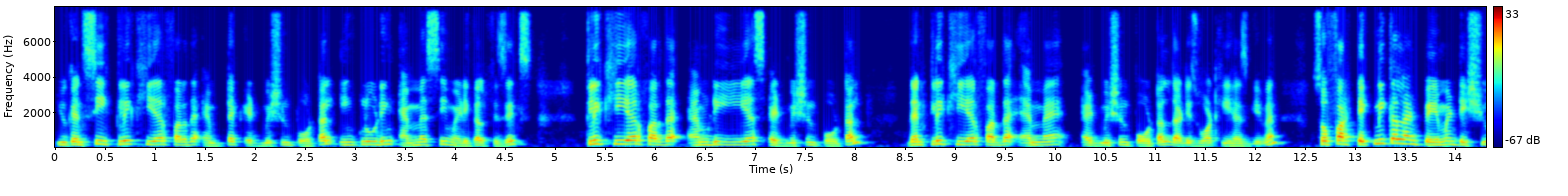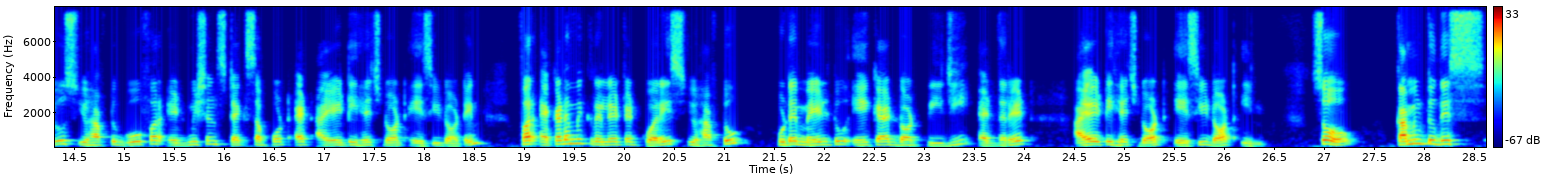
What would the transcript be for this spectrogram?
you can see click here for the MTech admission portal including MSc Medical Physics click here for the MDES admission portal. Then click here for the MA admission portal. That is what he has given. So for technical and payment issues, you have to go for admissions tech support at iith.ac.in. For academic related queries, you have to put a mail to acat.pg at the rate iith.ac.in. So coming to this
